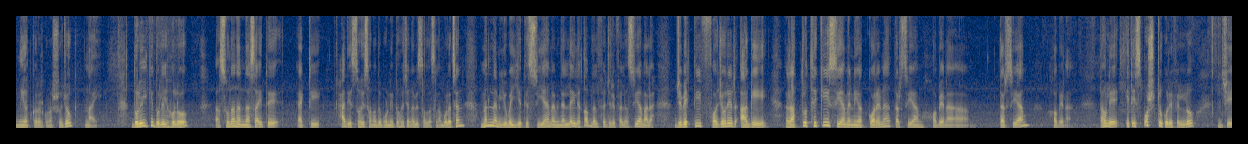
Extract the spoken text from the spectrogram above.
নিয়ত করার কোনো সুযোগ নাই। দলিল কি? দলিল হলো সুনান নাসাইতে একটি হাদিস, সহি সনদে বর্ণিত হয়েছে, নবী সাল্লাহ সাল্লাম বলেছেন মাল্লাম ইউবাইয়তি সিয়াম আমিন আল্লাইল কাবল আল ফজরে ফালা সিয়াম আলাহ যে ব্যক্তি ফজরের আগে রাত্র থেকেই সিয়ামে নিয়ত করে না, তার সিয়াম হবে না। তার সিয়াম হবে না। তাহলে এটা স্পষ্ট করে ফেলল যে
